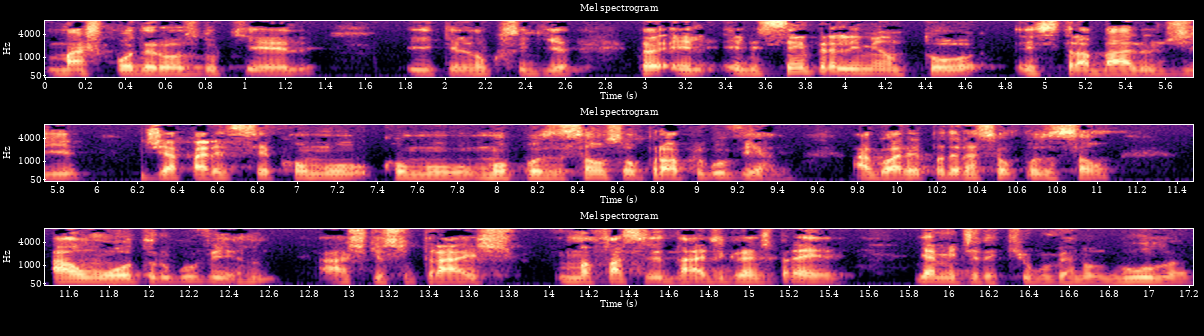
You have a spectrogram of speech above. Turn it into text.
mais poderoso do que ele e que ele não conseguia. Então, ele, ele sempre alimentou esse trabalho de, de aparecer como, como uma oposição ao seu próprio governo. Agora ele poderá ser oposição a um outro governo. Acho que isso traz uma facilidade grande para ele. E à medida que o governo Lula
